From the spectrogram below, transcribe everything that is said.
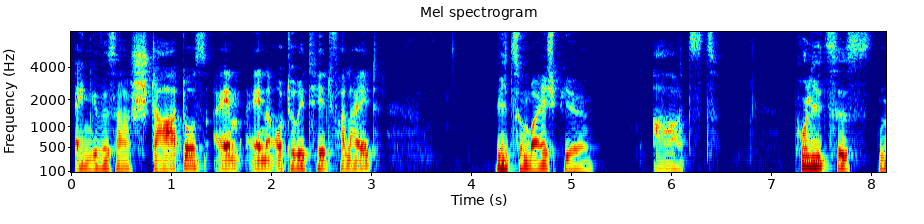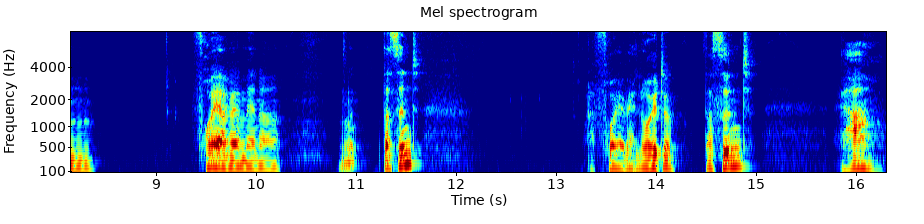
ein gewisser Status einem eine Autorität verleiht, wie zum Beispiel Arzt, Polizisten, Feuerwehrmänner. Das sind, oder Feuerwehrleute, das sind, ja,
